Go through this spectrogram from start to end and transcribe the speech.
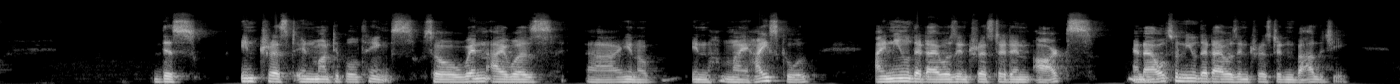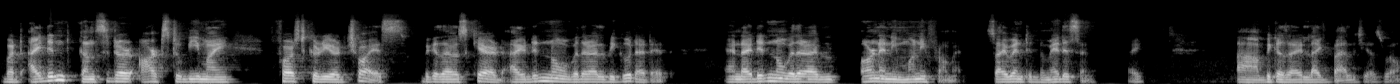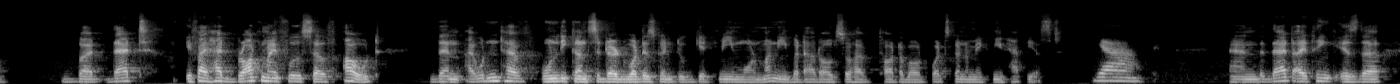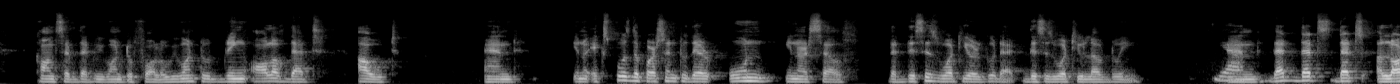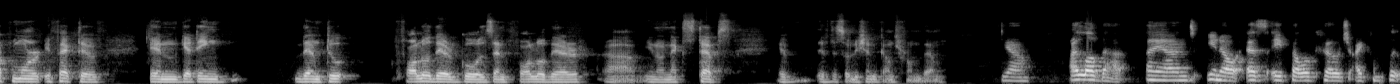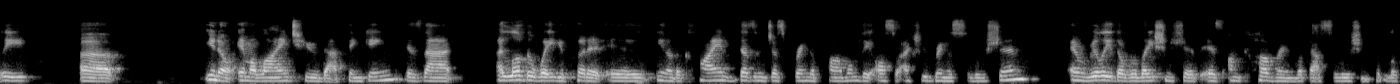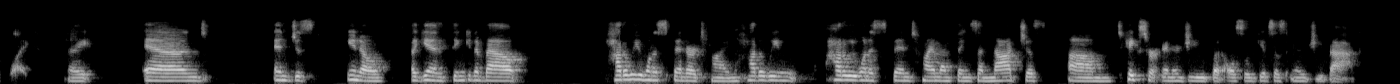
this interest in multiple things so when i was uh, you know in my high school i knew that i was interested in arts and i mm. also knew that i was interested in biology but i didn't consider arts to be my first career choice because I was scared. I didn't know whether I'll be good at it, and I didn't know whether I'll earn any money from it. So I went into medicine, right? Uh, because I like biology as well. but that if i had brought my full self out then i wouldn't have only considered what is going to get me more money but i'd also have thought about what's going to make me happiest yeah and that i think is the concept that we want to follow. We want to bring all of that out and you know expose the person to their own inner self that this is what you're good at this is what you love doing. Yeah. And that that's that's a lot more effective in getting them to follow their goals and follow their uh, you know next steps if if the solution comes from them. Yeah. I love that. And you know as a fellow coach i completely uh, you know am aligned to that thinking is that i love the way you put it is you know the client doesn't just bring a problem they also actually bring a solution. And really the relationship is uncovering what that solution could look like right? And and just you know again thinking about how do we want to spend our time? How do we how do we want to spend time on things and not just um, takes our energy but also gives us energy back?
